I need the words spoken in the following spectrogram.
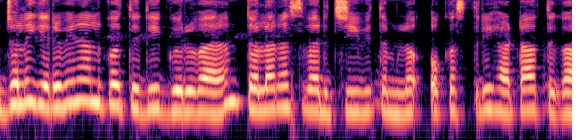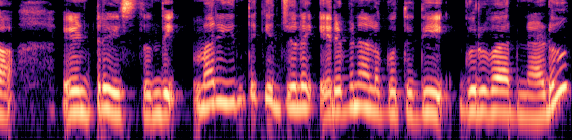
జూలై ఇరవై నాలుగో తేదీ గురువారం తులరాశి వారి జీవితంలో ఒక స్త్రీ హఠాత్తుగా ఎంట్రీ ఇస్తుంది. మరి ఇంతకీ జూలై ఇరవై నాలుగో తేదీ గురువారం నాడు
